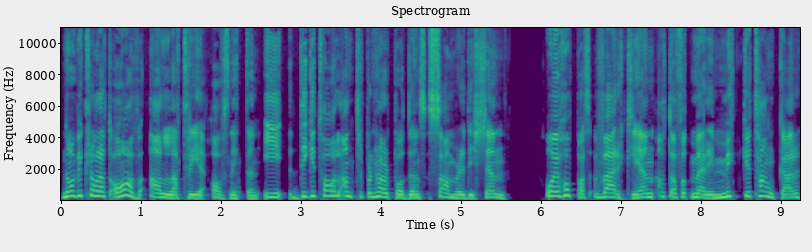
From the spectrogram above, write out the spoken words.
Nu har vi klarat av alla tre avsnitten i Digital entreprenörpoddens Summer Edition och jag hoppas verkligen att du har fått med dig mycket tankar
